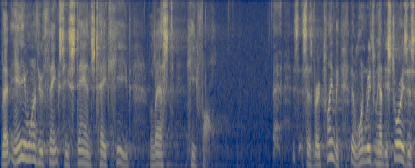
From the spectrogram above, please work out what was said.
let anyone who thinks he stands take heed lest he fall. It says very plainly that one reason we have these stories is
